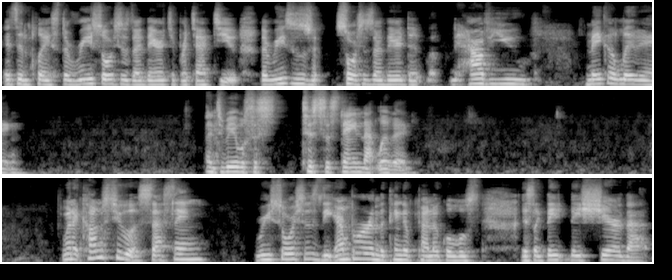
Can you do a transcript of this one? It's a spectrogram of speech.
It's in place. The resources are there to protect you. The resources are there to have you make a living and to be able to, to sustain that living. When it comes to assessing resources, the Emperor and the King of Pentacles, it's like they, they share that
